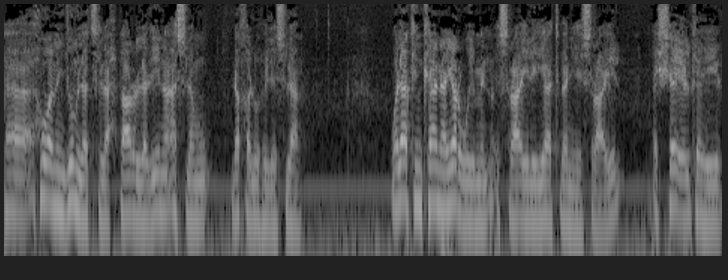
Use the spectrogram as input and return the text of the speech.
فهو من جملة الأحبار الذين أسلموا دخلوا في الإسلام. ولكن كان يروي من إسرائيليات بني إسرائيل الشيء الكثير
